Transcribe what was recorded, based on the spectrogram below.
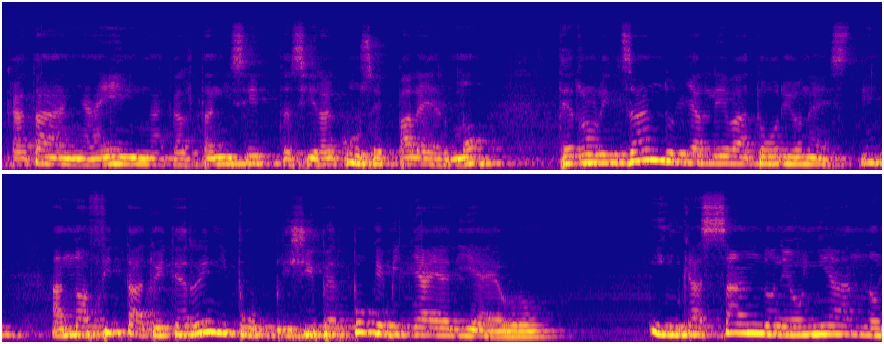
Catania, Enna, Caltanissetta, Siracusa e Palermo, terrorizzando gli allevatori onesti, hanno affittato i terreni pubblici per poche migliaia di euro, incassandone ogni anno,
